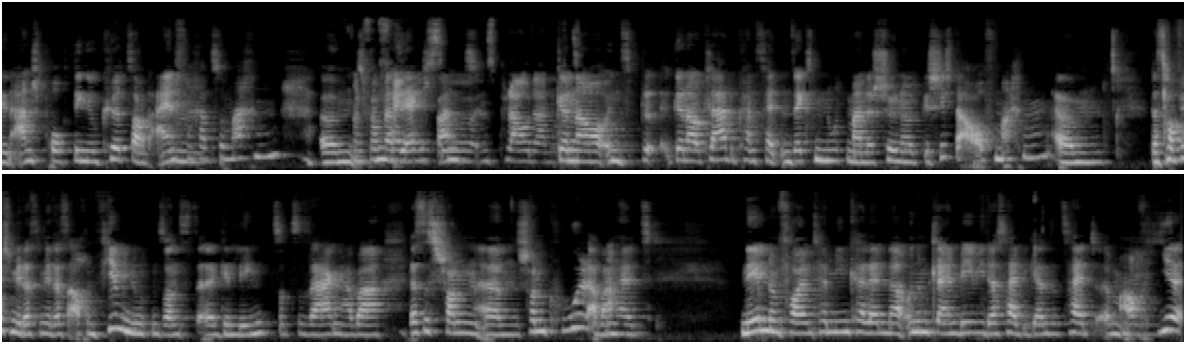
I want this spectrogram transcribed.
den Anspruch, Dinge kürzer und einfacher Mhm. zu machen. Ähm, ich bin verfällt sehr gespannt. So ins Plaudern. Genau, So. ins, genau, klar, du kannst halt in sechs Minuten mal eine schöne Geschichte aufmachen. Ähm, das hoffe ich mir, dass mir das auch in vier Minuten sonst äh, gelingt, sozusagen. Aber das ist schon, ähm, schon cool, aber Mhm. halt neben einem vollen Terminkalender und einem kleinen Baby, das halt die ganze Zeit ähm, auch Mhm. hier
